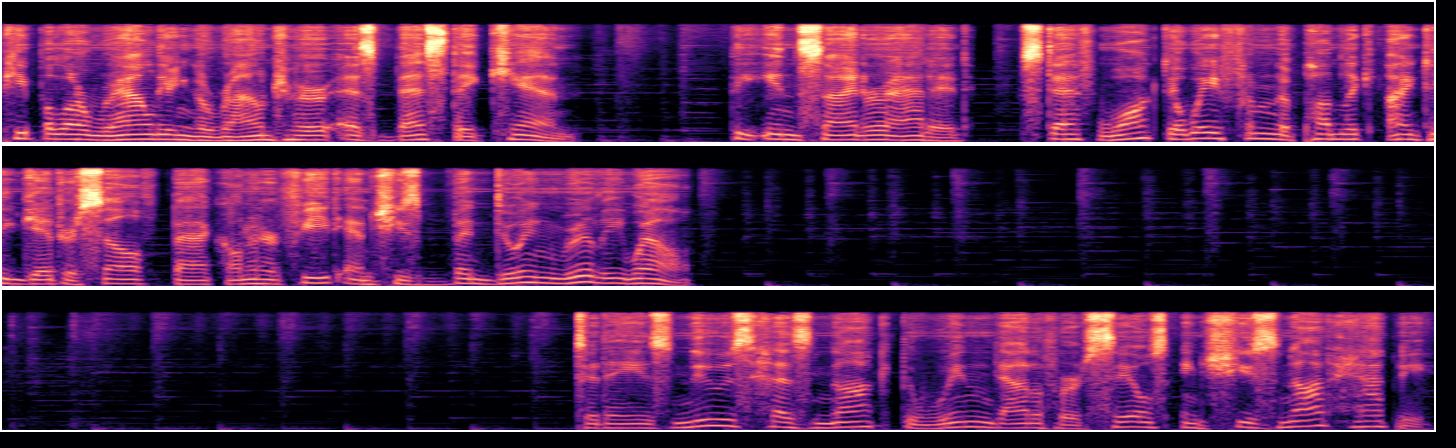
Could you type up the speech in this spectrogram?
People are rallying around her as best they can. The insider added, Steph walked away from the public eye to get herself back on her feet and she's been doing really well. Today's news has knocked the wind out of her sails and she's not happy.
